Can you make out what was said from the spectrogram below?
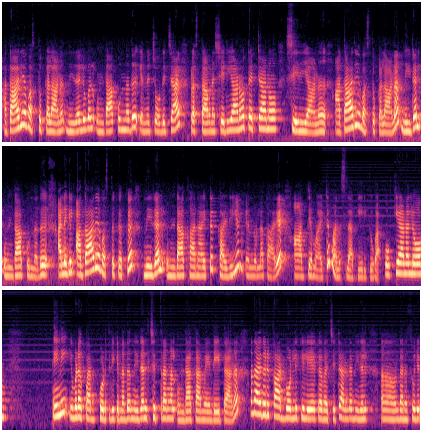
അതാര്യ വസ്തുക്കളാണ് നിഴലുകൾ ഉണ്ടാക്കുന്നത് എന്ന് ചോദിച്ചാൽ പ്രസ്താവന ശരിയാണോ തെറ്റാണോ? ശരിയാണ്. അതാര്യ വസ്തുക്കളാണ് നിഴൽ ഉണ്ടാക്കുന്നത്. അല്ലെങ്കിൽ അതാര്യ വസ്തുക്കൾക്ക് നിഴൽ ഉണ്ടാക്കാനായിട്ട് കഴിയും എന്നുള്ള കാര്യം ആദ്യമായിട്ട് മനസ്സിലാക്കിയിരിക്കുക. ഓക്കെ ആണല്ലോ ഇനി ഇവിടെ കൊടുത്തിരിക്കുന്നത് നിഴൽ ചിത്രങ്ങൾ ഉണ്ടാക്കാൻ വേണ്ടിയിട്ടാണ്. അതായത് ഒരു കാർഡ്ബോർഡിൽ കിളിയൊക്കെ വെച്ചിട്ട് അതിന്റെ നിഴൽ എന്താണ് സൂര്യ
